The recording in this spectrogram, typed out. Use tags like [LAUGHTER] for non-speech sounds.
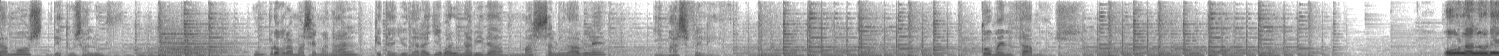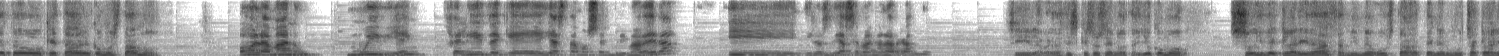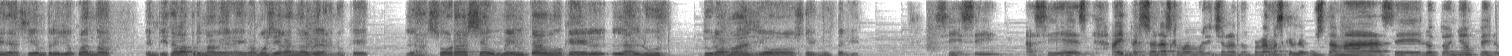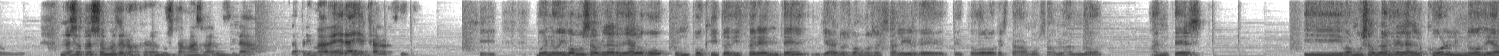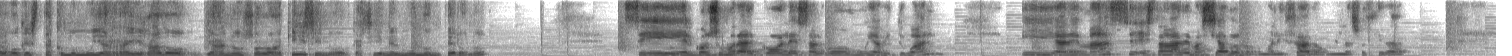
cuidamos de tu salud. Un programa semanal que te ayudará a llevar una vida más saludable y más feliz. Comenzamos. Hola Loreto, ¿qué tal? ¿Cómo estamos? Hola Manu, muy bien. Feliz de que ya estamos en primavera y, y los días se van alargando. Sí, la verdad es que eso se nota. Yo como soy de claridad, a mí me gusta tener mucha claridad siempre. Yo cuando empieza la primavera y vamos llegando al verano, que las horas se aumentan o que la luz dura más, yo soy muy feliz. Sí, sí, así es. Hay personas, como hemos dicho en otros programas, que les gusta más el otoño, pero nosotros somos de los que nos gusta más la luz y la, primavera y el calorcito. Sí. Bueno, hoy vamos a hablar de algo un poquito diferente, ya nos vamos a salir de, de todo lo que estábamos hablando antes y vamos a hablar del alcohol, ¿no? De algo que está como muy arraigado, ya no solo aquí, sino casi en el mundo entero, ¿no? Sí, el consumo de alcohol es algo muy habitual y además está demasiado normalizado en la sociedad.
